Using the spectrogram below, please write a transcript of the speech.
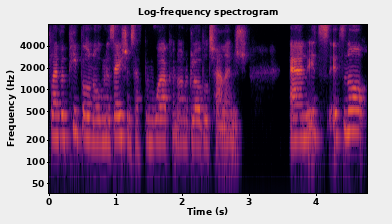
clever people and organizations have been working on a global challenge and it's it's not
